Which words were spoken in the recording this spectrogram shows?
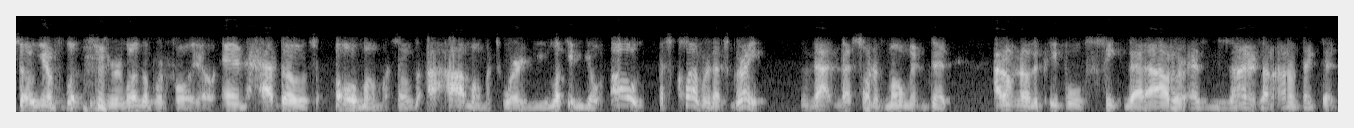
So, you know, flip through your logo portfolio and have those oh moments, those aha moments where you look and you go, oh, that's clever, that's great. That that sort of moment that I don't know that people seek that out or as designers. I don't, I don't think that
